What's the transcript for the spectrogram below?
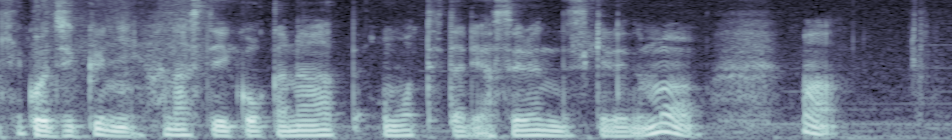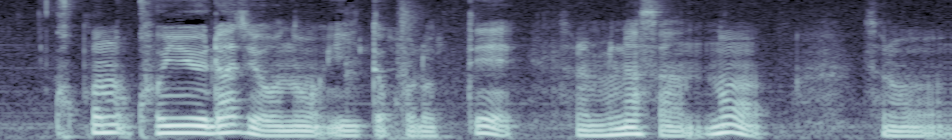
結構軸に話していこうかなって思ってたりはするんですけれどもまあここのこういうラジオのいいところってその皆さんのその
